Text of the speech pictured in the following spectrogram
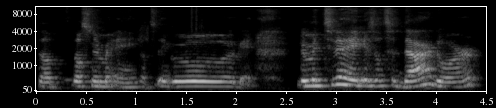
Dat, dat is nummer één. Dat ze denken, oh, oké. Nummer twee is dat ze daardoor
